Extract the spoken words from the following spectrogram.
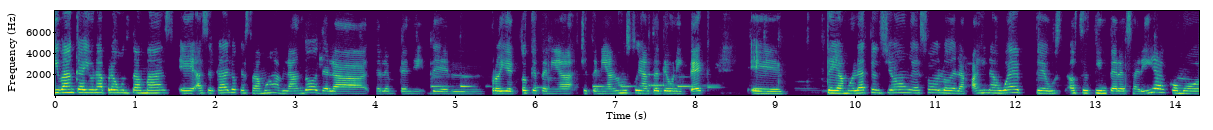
Iván, que hay una pregunta más eh, acerca de lo que estábamos hablando de la, del, del proyecto que, tenía, que tenían los estudiantes de Unitec. Eh, ¿Te llamó la atención eso, lo de la página web? ¿Te, ¿Te interesaría como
